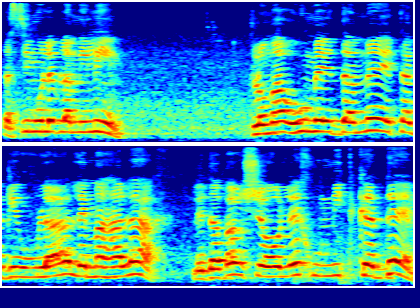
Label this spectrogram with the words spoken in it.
תשימו לב למילים, כלומר הוא מדמה את הגאולה למהלך, לדבר שהולך ומתקדם,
